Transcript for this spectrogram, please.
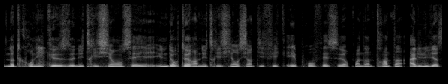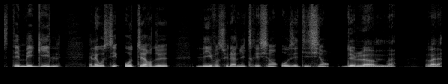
notre chroniqueuse de nutrition, c'est une docteure en nutrition scientifique et professeure pendant 30 ans à l'université McGill. Elle est aussi auteure de livres sur la nutrition aux éditions de l'Homme. Voilà.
